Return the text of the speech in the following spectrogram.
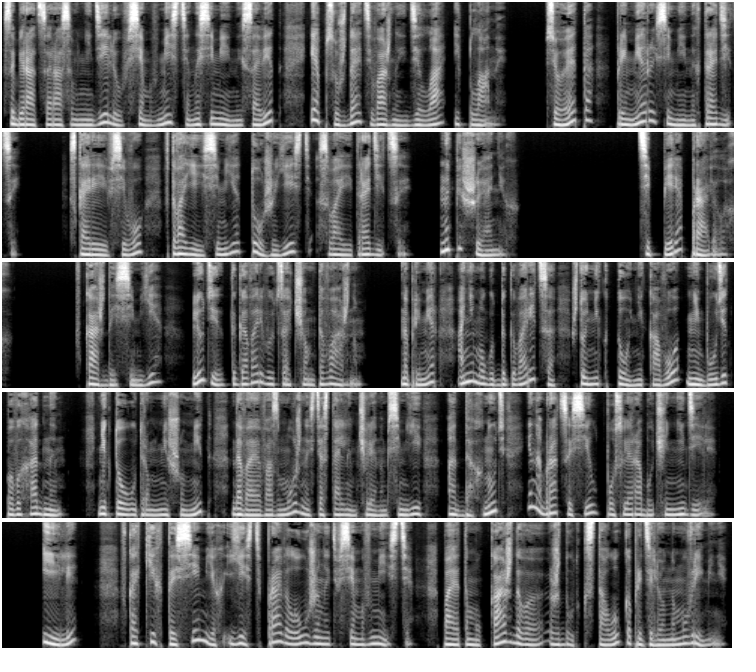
Собираться раз в неделю всем вместе на семейный совет и обсуждать важные дела и планы. Все это — примеры семейных традиций. Скорее всего, в твоей семье тоже есть свои традиции. Напиши о них. Теперь о правилах. В каждой семье люди договариваются о чем-то важном. Например, они могут договориться, что никто никого не будет по выходным. Никто утром не шумит, давая возможность остальным членам семьи отдохнуть и набраться сил после рабочей недели. Или в каких-то семьях есть правило ужинать всем вместе, поэтому каждого ждут к столу к определенному времени.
